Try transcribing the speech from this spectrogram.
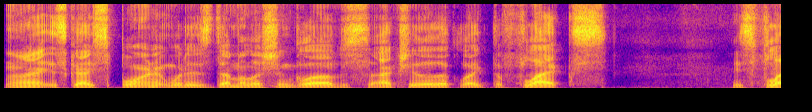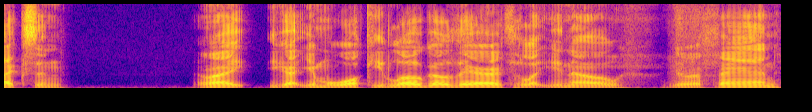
All right, this guy's sporting it with his demolition gloves. Actually, they look like the flex. He's flexing. All right, you got your Milwaukee logo there to let you know you're a fan.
